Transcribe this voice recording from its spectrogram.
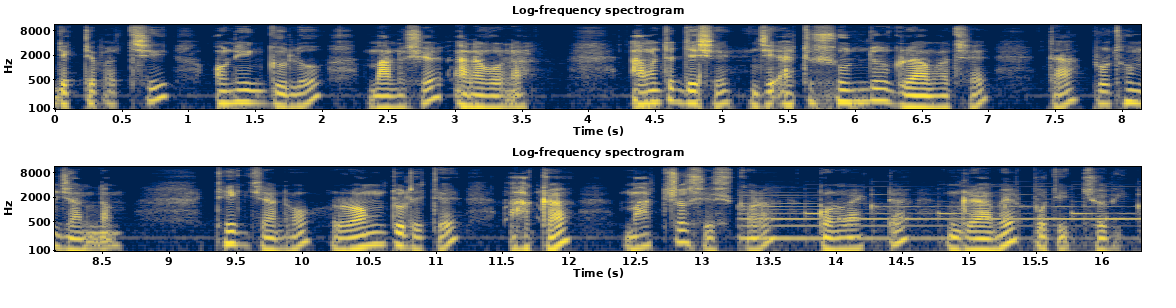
দেখতে পাচ্ছি অনেকগুলো মানুষের আনাগোনা। আমাদের দেশে যে এত সুন্দর গ্রাম আছে, তা প্রথম জানলাম। ঠিক যেন রং তুলিতে আঁকা মাত্র শেষ করা কোনো একটা গ্রামের প্রতিচ্ছবি।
